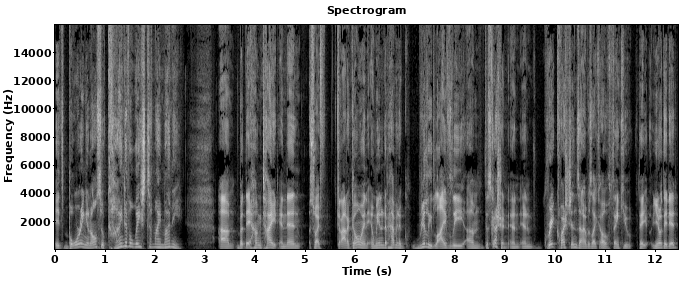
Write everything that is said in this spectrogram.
it's boring and also kind of a waste of my money. Um, but they hung tight, and then so I got it going, and we ended up having a really lively um, discussion and and great questions. And I was like, oh, thank you. They, you know what they did?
